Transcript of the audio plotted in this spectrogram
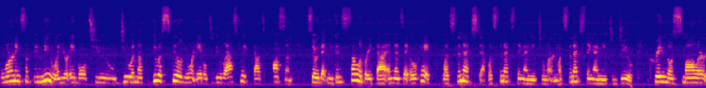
learning something new and you're able to do enough, do a skill you weren't able to do last week, that's awesome. So that you can celebrate that and then say, okay, what's the next step? What's the next thing I need to learn? What's the next thing I need to do? Creating those smaller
